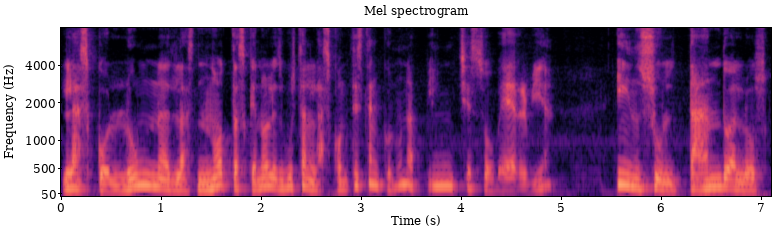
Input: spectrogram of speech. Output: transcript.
las columnas, las notas que no les gustan, las contestan con una pinche soberbia, insultando a los,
